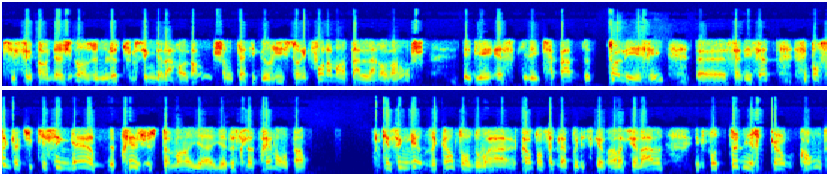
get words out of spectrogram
qui s'est engagé dans une lutte sous le signe de la revanche, une catégorie historique fondamentale, la revanche, eh bien, est-ce qu'il est capable de tolérer euh, sa défaite? C'est pour ça que là-dessus, Kissinger très justement, il y a de cela très longtemps, Kissinger disait quand on doit, quand on fait de la politique internationale, il faut tenir compte,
